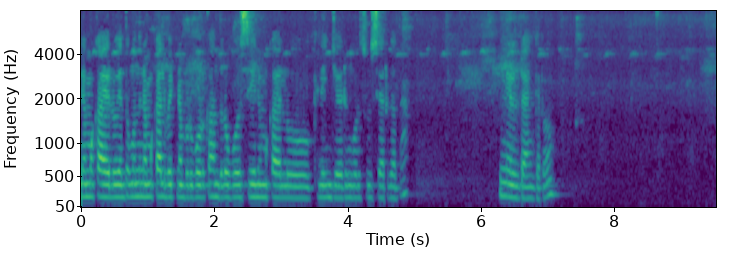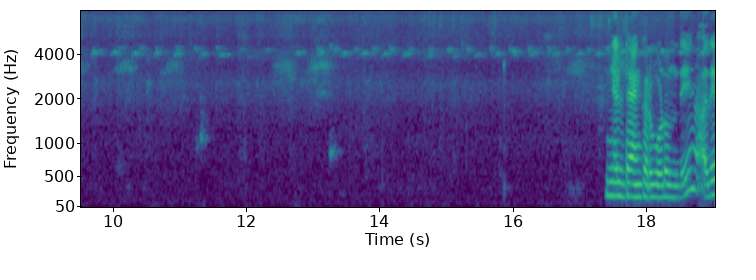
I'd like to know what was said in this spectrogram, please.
నిమ్మకాయలు ఇంతకుముందు నిమ్మకాయలు పెట్టినప్పుడు కూడా అందులో పోసి నిమ్మకాయలు క్లీన్ చేయడం కూడా చూశారు కదా. నీళ్ళ ట్యాంకరు. నీళ్ళ ట్యాంకర్ కూడా ఉంది. అదే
